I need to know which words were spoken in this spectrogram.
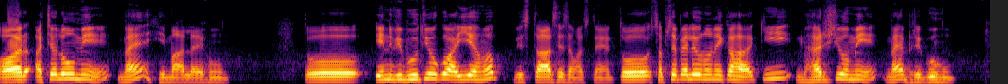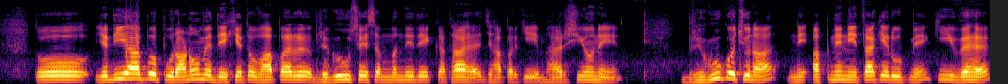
और अचलों में मैं हिमालय हूँ। तो इन विभूतियों को आइए हम अब विस्तार से समझते हैं। तो सबसे पहले उन्होंने कहा कि महर्षियों में मैं भृगु हूँ। तो यदि आप पुराणों में देखें तो वहाँ पर भृगु से संबंधित एक कथा है जहाँ पर कि महर्षियों ने भृगु को चुना ने, अपने नेता के रूप में कि वह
